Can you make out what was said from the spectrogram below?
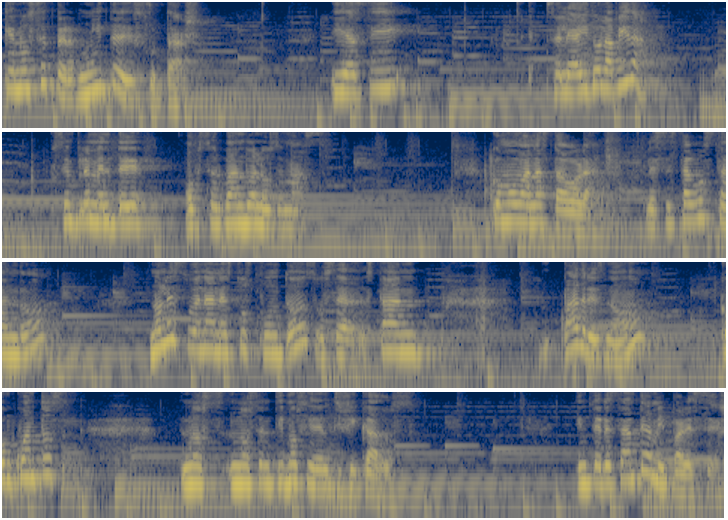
que no se permite disfrutar. Y así se le ha ido la vida, simplemente observando a los demás. ¿Cómo van hasta ahora? ¿Les está gustando? ¿No les suenan estos puntos? O sea, están padres, ¿no? ¿Con cuántos nos, sentimos identificados? Interesante a mi parecer.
